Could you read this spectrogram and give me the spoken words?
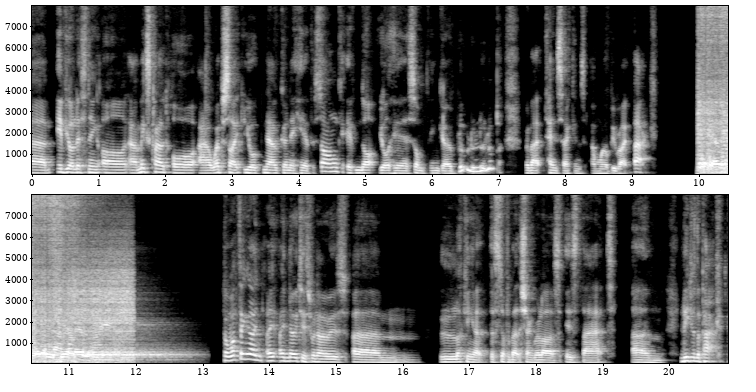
Um, if you're listening on our Mixcloud or our website, you're now going to hear the song. If not, you'll hear something go bloop, bloop, bloop, bloop for about 10 seconds, and we'll be right back. So one thing I, I, I noticed when I was um, looking at the stuff about the Shangri-Las is that um, Leader of the Pack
